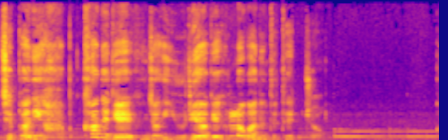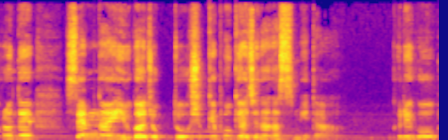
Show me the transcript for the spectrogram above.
재판이 하칸에게 굉장히 유리하게 흘러가는 듯 했죠. 그런데 샘나의 유가족도 쉽게 포기하진 않았습니다. 그리고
